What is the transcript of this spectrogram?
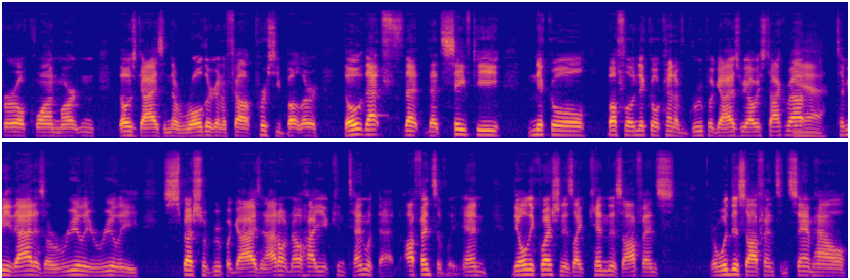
Curl, Quan Martin, those guys, and the role they're going to fill out. Percy Butler, though that that that safety nickel Buffalo nickel kind of group of guys we always talk about. Yeah. To me, that is a really really special group of guys, and I don't know how you contend with that offensively. And the only question is like, can this offense or would this offense and Sam Howell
